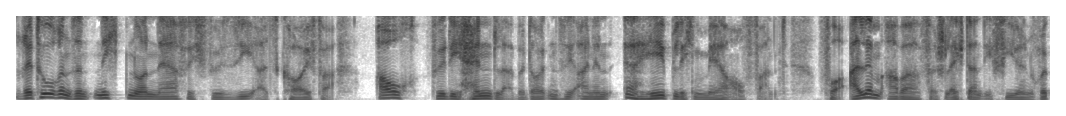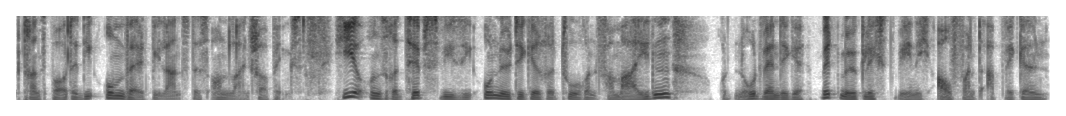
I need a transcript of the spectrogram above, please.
Retouren sind nicht nur nervig für Sie als Käufer, auch für die Händler bedeuten sie einen erheblichen Mehraufwand. Vor allem aber verschlechtern die vielen Rücktransporte die Umweltbilanz des Online-Shoppings. Hier unsere Tipps, wie Sie unnötige Retouren vermeiden und notwendige mit möglichst wenig Aufwand abwickeln.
